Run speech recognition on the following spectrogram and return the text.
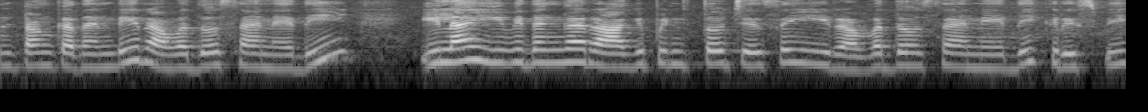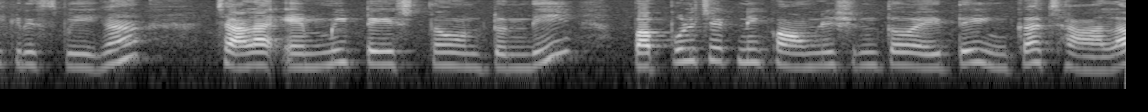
ఉంటాం కదండి రవ్వ దోశ అనేది. ఇలా ఈ విధంగా రాగి పిండితో చేసే ఈ రవ్వ దోశ అనేది క్రిస్పీ క్రిస్పీగా చాలా ఎమ్మి టేస్ట్తో ఉంటుంది. పప్పుల చట్నీ కాంబినేషన్తో అయితే ఇంకా చాలా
